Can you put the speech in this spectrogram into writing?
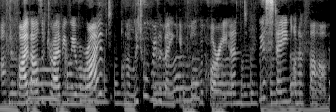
After five hours of driving, we have arrived on a little riverbank in Port Macquarie and we are staying on a farm.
